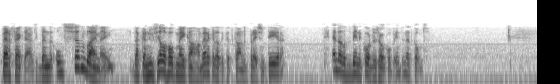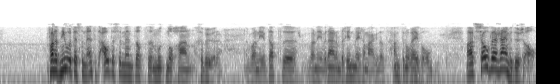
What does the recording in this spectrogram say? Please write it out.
perfect uit. Ik ben er ontzettend blij mee. Dat ik er nu zelf ook mee kan gaan werken. Dat ik het kan presenteren. En dat het binnenkort dus ook op internet komt van het Nieuwe Testament, het Oude Testament, dat uh, moet nog gaan gebeuren. Wanneer, dat, uh, wanneer we daar een begin mee gaan maken, dat hangt er nog even om. Maar zover zijn we dus al.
